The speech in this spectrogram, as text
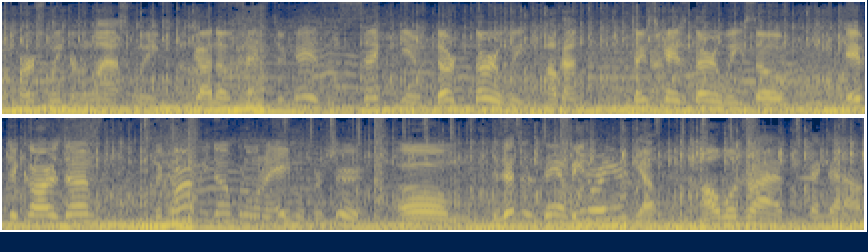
the first week or the last week. God no, Texas 2K is the second, third, third week. Okay. Texas 2K is the third week. So if the car is done, the car will be done for the one in April for sure. Um, is that the damn Beetle right here? Yep. All-wheel drive. Check that out.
